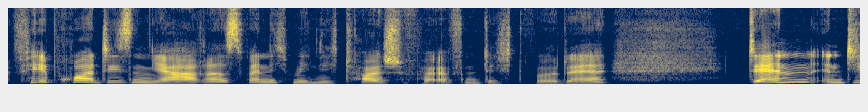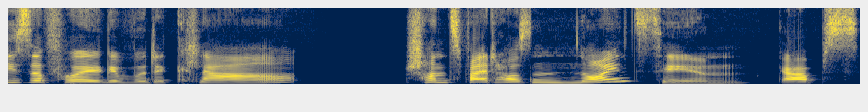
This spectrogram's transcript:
Februar diesen Jahres, wenn ich mich nicht täusche, veröffentlicht wurde. Denn in dieser Folge wurde klar, schon 2019 gab es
